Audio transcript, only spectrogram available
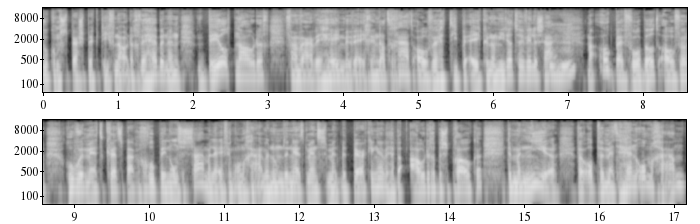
toekomstperspectief nodig. We hebben een beeld nodig van waar we heen bewegen. En dat gaat over het type economie dat we willen zijn. Mm-hmm. Maar ook bijvoorbeeld over hoe we met kwetsbare groepen in onze samenleving omgaan. We noemden net mensen met beperkingen. We hebben ouderen besproken. De manier waarop we met hen omgaan,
